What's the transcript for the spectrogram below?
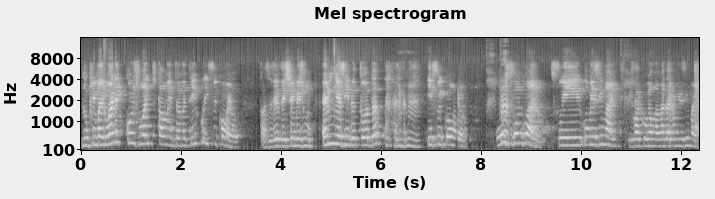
No primeiro ano é que congelei totalmente a matrícula e fui com ele. Estás a ver? Deixei mesmo a minha vida toda e fui com ele. No Pronto. segundo ano fui um mês e meio. Estive lá com ele na Madeira um mês e meio.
